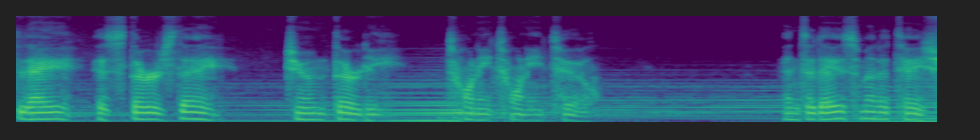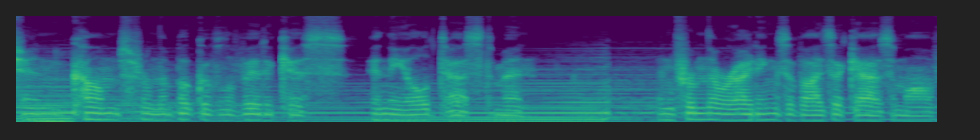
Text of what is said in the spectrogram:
Today is Thursday, June 30, 2022. And today's meditation comes from the book of Leviticus in the Old Testament and from the writings of Isaac Asimov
